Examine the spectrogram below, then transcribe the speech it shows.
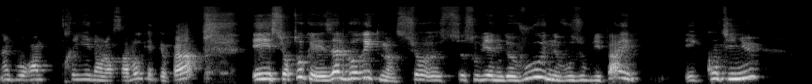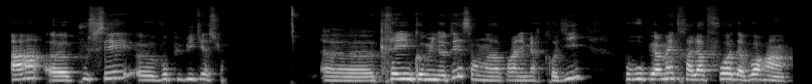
hein, que vous rentriez dans leur cerveau quelque part, et surtout que les algorithmes se souviennent de vous, ne vous oublient pas et, continuent à euh, pousser euh, vos publications. Euh, créer une communauté, ça on en a parlé mercredi, pour vous permettre à la fois d'avoir un,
